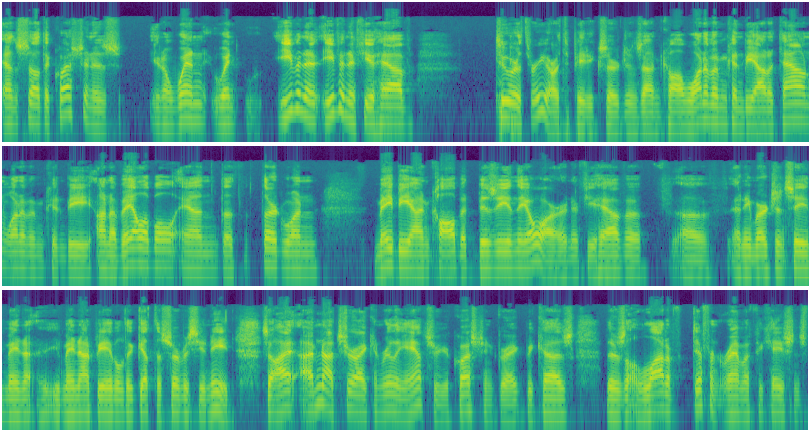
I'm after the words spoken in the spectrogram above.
and so the question is, you know, when when even if, even if you have two or three orthopedic surgeons on call, one of them can be out of town, one of them can be unavailable, and the third one may be on call but busy in the OR. And if you have a an emergency, you may not you may not be able to get the service you need. So I, I'm not sure I can really answer your question, Greg, because there's a lot of different ramifications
